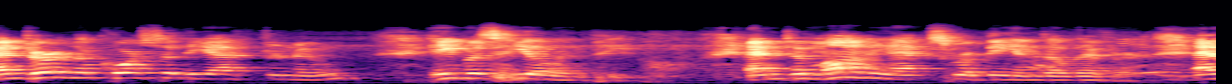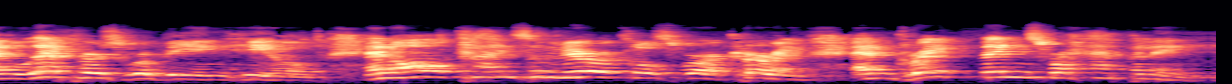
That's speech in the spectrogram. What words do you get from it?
And during the course of the afternoon, he was healing people. And demoniacs were being delivered, and lepers were being healed, and all kinds of miracles were occurring, and great things were happening.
